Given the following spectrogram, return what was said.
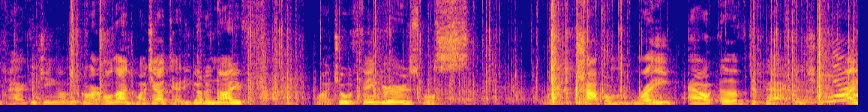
packaging on the car. Hold on. Watch out, Daddy. Got a knife. Watch your fingers. We'll, chop them right out of the package. I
